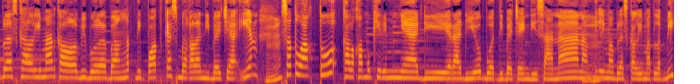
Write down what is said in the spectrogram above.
15 kalimat kalau lebih boleh banget di podcast bakalan dibacain. Hmm? Satu waktu kalau kamu kirimnya di radio buat dibacain di sana nanti Hmm. 15 kalimat lebih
